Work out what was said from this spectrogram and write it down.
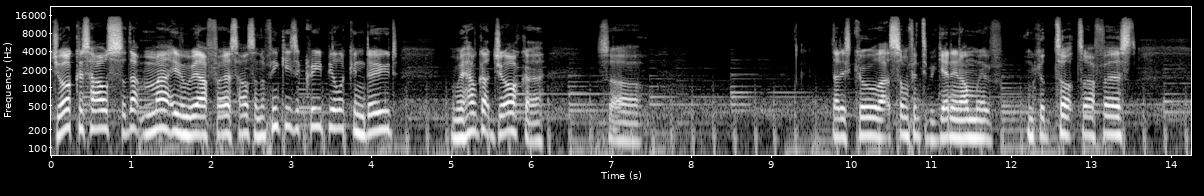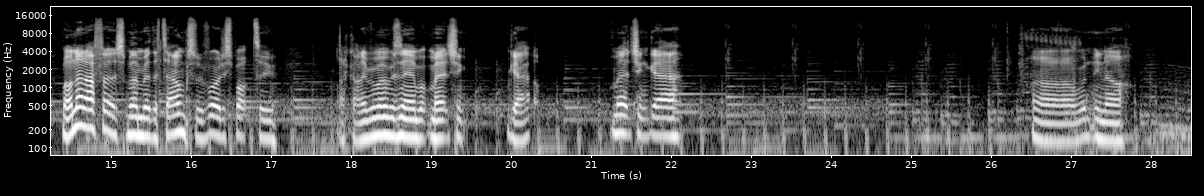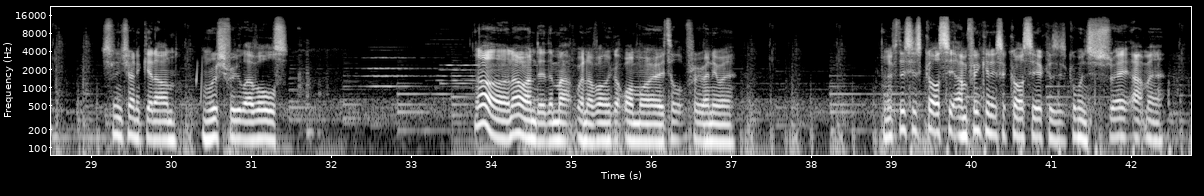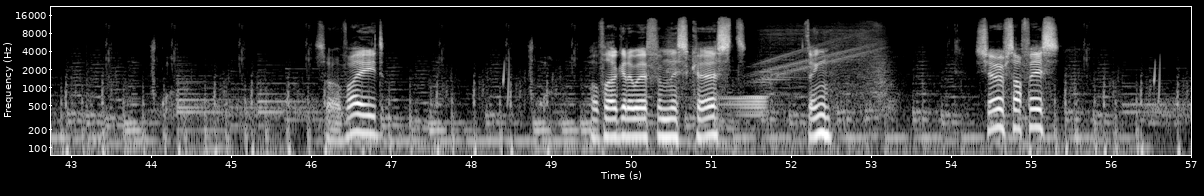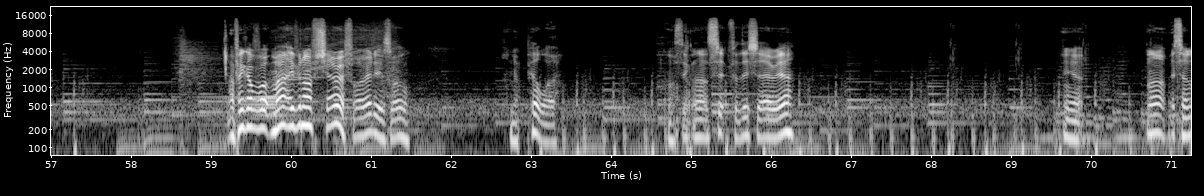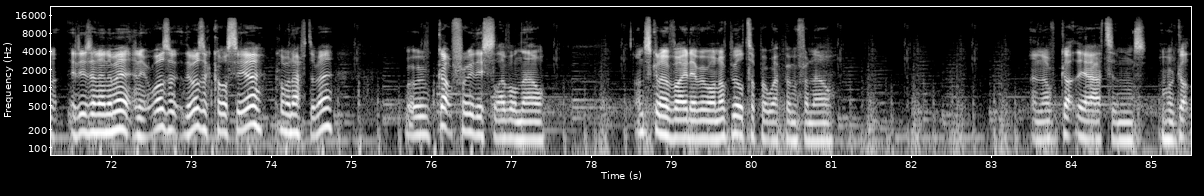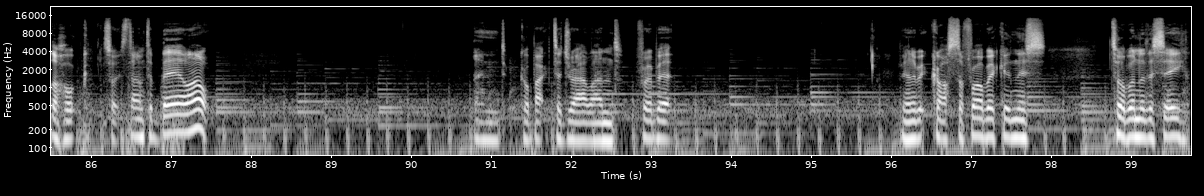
Joker's house, so that might even be our first house, and I think he's a creepy looking dude. And we have got Joker, so that is cool. That's something to be getting on with. We could talk to our first, well, not our first member of the town, because we've already spotted to, I can't even remember his name, but Merchant Guy merchant guy. Oh, wouldn't you know? Just been trying to get on and rush through levels. Oh, now I undo the map when I've only got one more area to look through anyway. And if this is Corsair, I'm thinking it's a Corsair because it's coming straight at me. So avoid Hopefully I'll get away from this cursed thing. Sheriff's office. I think I've might even have sheriff already as well. And a pillar. I think that's it for this area. Yeah. No, it's an it is an enemy, and it was a, there was a Corsair coming after me. But we've got through this level now. I'm just gonna avoid everyone. I've built up a weapon for now. And I've got the items, and we've got the hook, so it's time to bail out. And go back to dry land for a bit. Feeling a bit claustrophobic in this tub under the sea.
